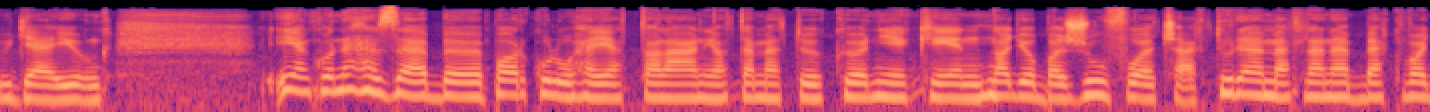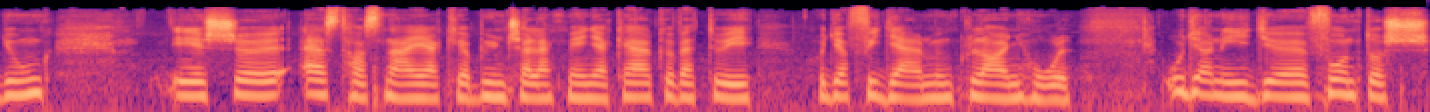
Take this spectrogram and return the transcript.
ügyeljünk. Ilyenkor nehezebb parkolóhelyet találni a temető környékén, nagyobb a zsúfoltság, türelmetlenebbek vagyunk, és ezt használják ki a bűncselekmények elkövetői, hogy a figyelmünk lanyhul. Ugyanígy fontos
